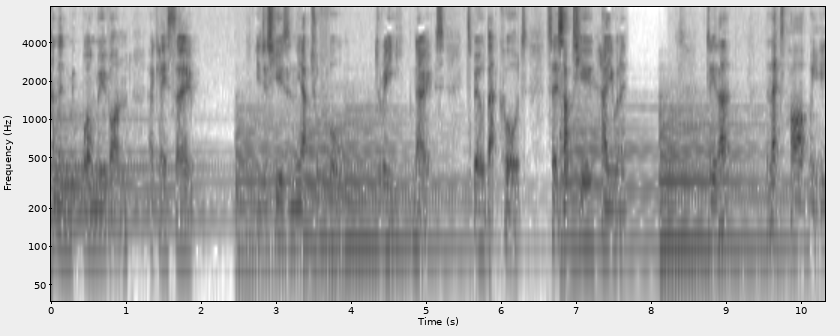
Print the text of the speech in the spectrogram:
And then we'll move on. Okay, so you're just using the actual full three notes to build that chord. So it's up to you how you want to do that. The next part, what, you,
